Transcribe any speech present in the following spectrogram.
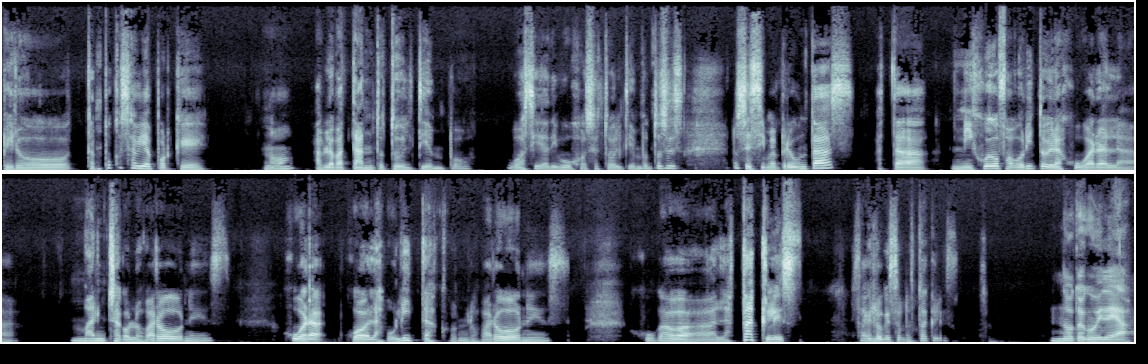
pero tampoco sabía por qué, ¿no? Hablaba tanto todo el tiempo o hacía dibujos todo el tiempo. Entonces, no sé, si me preguntás, hasta mi juego favorito era jugar a la, mancha con los varones, jugaba, las bolitas con los varones, jugaba a las tacles. ¿Sabes lo que son los tacles? No tengo idea.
